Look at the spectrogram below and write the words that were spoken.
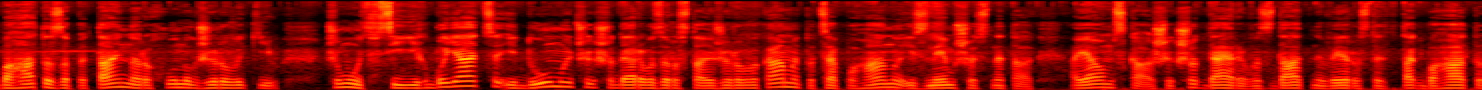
Багато запитань на рахунок жировиків. Чомусь всі їх бояться і думають, що якщо дерево заростає жировиками, то це погано і з ним щось не так. А я вам скажу, що якщо дерево здатне виростити так багато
